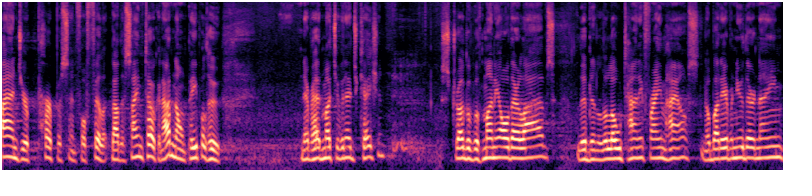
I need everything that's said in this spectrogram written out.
find your purpose and fulfill it. By the same token, I've known people who never had much of an education, struggled with money all their lives, lived in a little old tiny frame house, nobody ever knew their name,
